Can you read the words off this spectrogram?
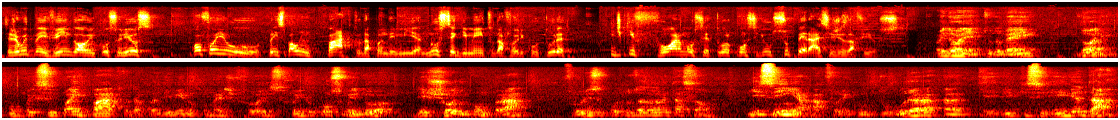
seja muito bem-vindo ao Impulso News. Qual foi o principal impacto da pandemia no segmento da floricultura e de que forma o setor conseguiu superar esses desafios? Oi, Doni, tudo bem? Doni, o principal impacto da pandemia no comércio de flores foi que o consumidor deixou de comprar flores e produtos de ornamentação. E sim, a, floricultura uh, teve que se reinventar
